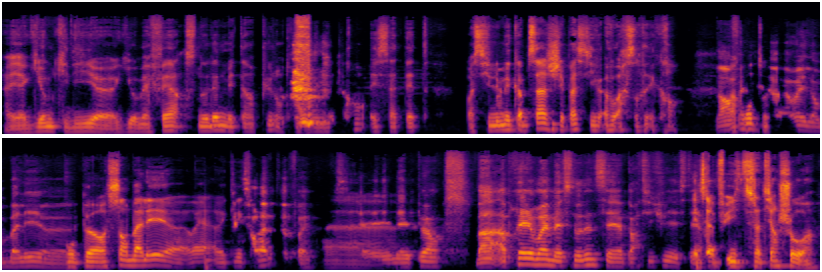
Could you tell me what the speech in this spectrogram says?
Ah, il y a Guillaume qui dit, Guillaume FR, Snowden mettait un pull entre son écran et sa tête. S'il le met comme ça, je sais pas s'il va voir son écran. Non, en fait, contre, il, a emballé. On peut s'emballer ouais, avec l'écran. Sur laptop, ouais. Il a peur. Bah, après, ouais, mais Snowden, c'est particulier. Et ça, ça, tient chaud. Hein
